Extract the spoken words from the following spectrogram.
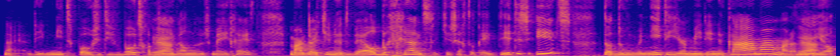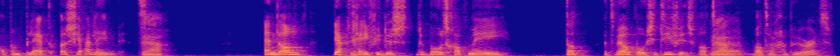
nou ja, die niet positieve boodschap die je dan dus meegeeft. Maar dat je het wel begrenst. Dat je zegt, oké, dit is iets, dat doen we niet hier midden in de kamer. Maar dat ja. doe je op een plek als je alleen bent. Ja. En dan ja, geef je dus de boodschap mee dat het wel positief is wat, er, wat er gebeurt.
